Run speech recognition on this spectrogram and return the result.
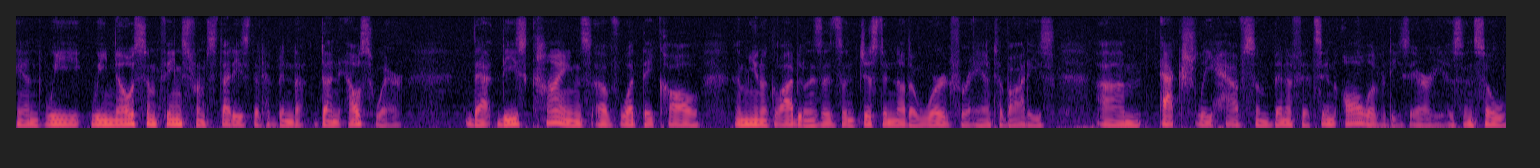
and we, we know some things from studies that have been do- done elsewhere that these kinds of what they call immunoglobulins, it's just another word for antibodies, um, actually have some benefits in all of these areas. And so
